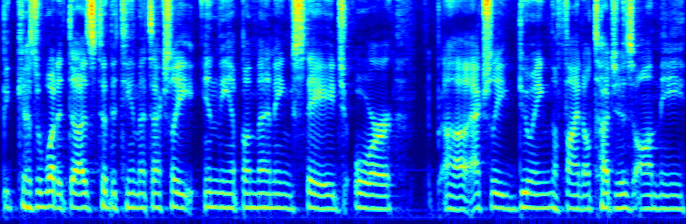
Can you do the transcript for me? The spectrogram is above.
because of what it does to the team that's actually in the implementing stage or uh, actually doing the final touches on the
